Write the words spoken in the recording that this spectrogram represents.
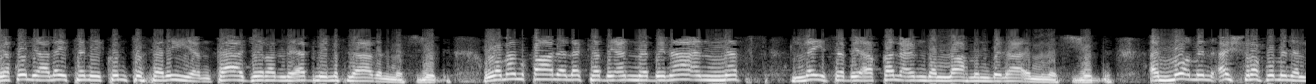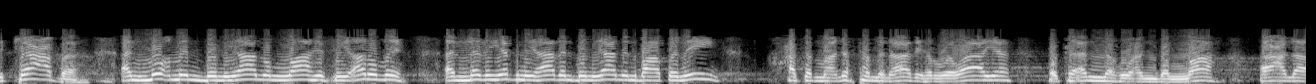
يقول يا ليتني كنت ثريا تاجرا لأبني مثل هذا المسجد. ومن قال لك بأن بناء النفس ليس بأقل عند الله من بناء المسجد. المؤمن أشرف من الكعبة. المؤمن بنيان الله في أرضه. الذي يبني هذا البنيان الباطني. حسب ما نفهم من هذه الرواية وكأنه عند الله أعلى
